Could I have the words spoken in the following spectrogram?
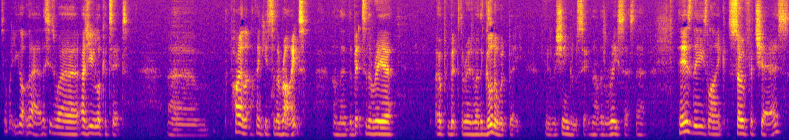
So what you got there, this is where, as you look at it, um, the pilot I think is to the right and the, the bit to the rear, open bit to the rear is where the gunner would be. The machine gun would sit in that little recess there. Here's these like sofa chairs.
